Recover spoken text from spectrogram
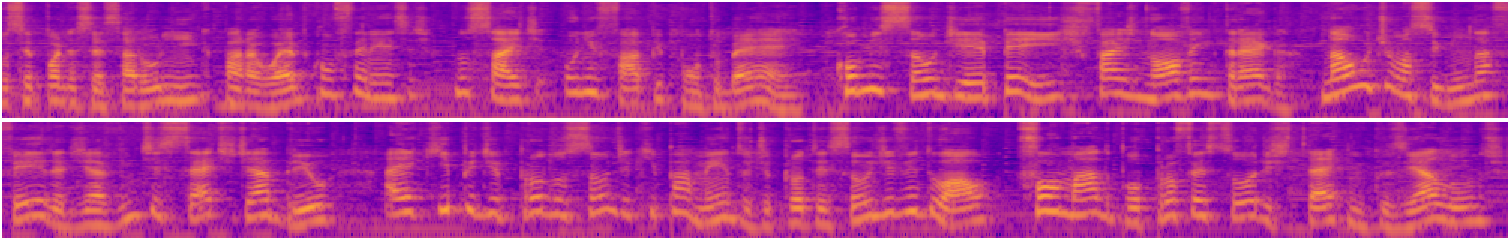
Você pode acessar o link para webconferências no site unifap.br. Comissão de EPIs faz nova entrega. Na última segunda-feira, dia 20 27 de abril, a equipe de produção de equipamento de proteção individual, formado por professores, técnicos e alunos,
